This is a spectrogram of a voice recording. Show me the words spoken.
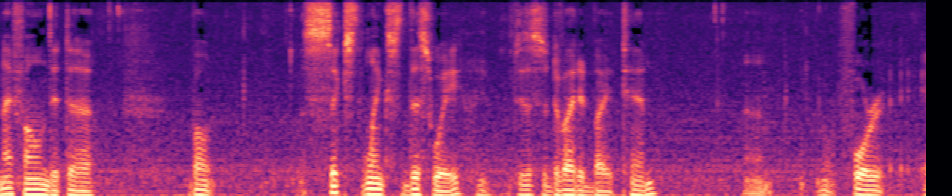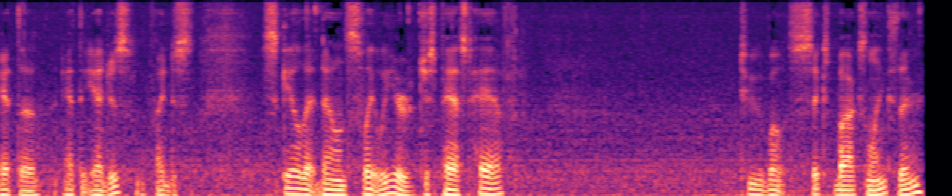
And I found that uh, about six links this way this is divided by 10 um, four at the at the edges. If I just scale that down slightly or just past half to about six box lengths there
